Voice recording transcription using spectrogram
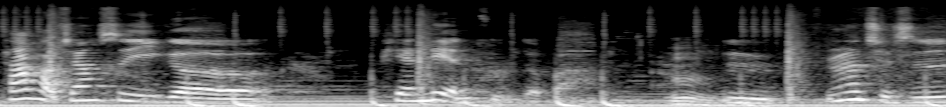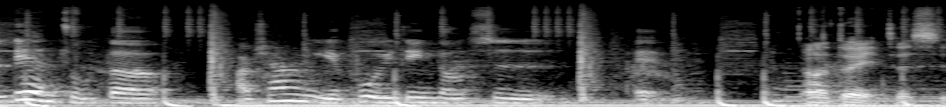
他好像是一个偏恋组的吧，嗯，嗯，因为其实恋组的好像也不一定都是 M，啊，对，这是。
